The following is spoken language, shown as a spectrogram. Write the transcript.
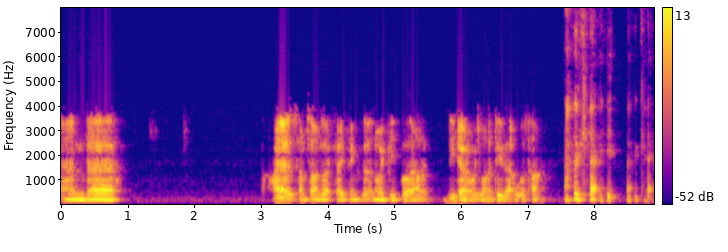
and. Uh, I know that sometimes I say things that annoy people, and I, you don't always want to do that all the time. Okay. Okay.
